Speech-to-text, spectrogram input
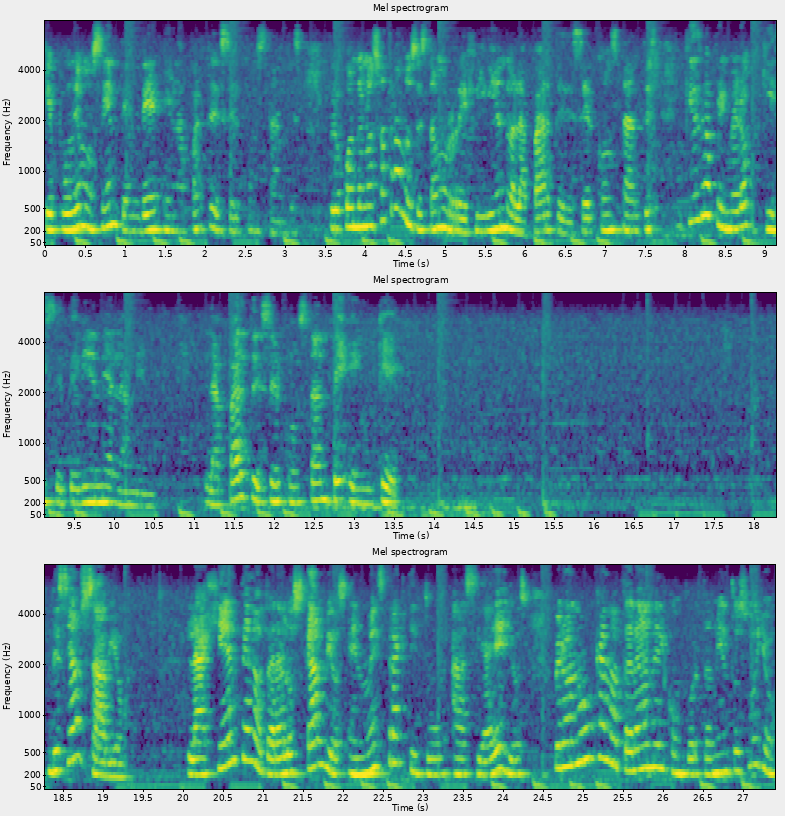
que podemos entender en la parte de ser constantes. Pero cuando nosotros nos estamos refiriendo a la parte de ser constantes, ¿qué es lo primero que se te viene a la mente? La parte de ser constante en qué? Decía un sabio, la gente notará los cambios en nuestra actitud hacia ellos, pero nunca notarán el comportamiento suyo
